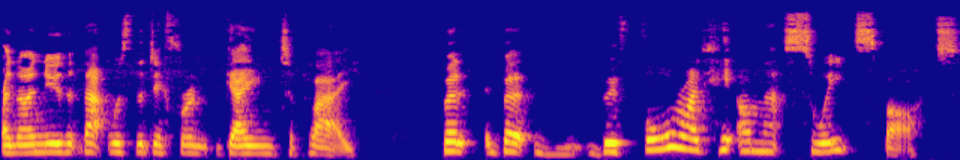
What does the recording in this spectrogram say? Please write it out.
And I knew that that was the different game to play. But but before I'd hit on that sweet spot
